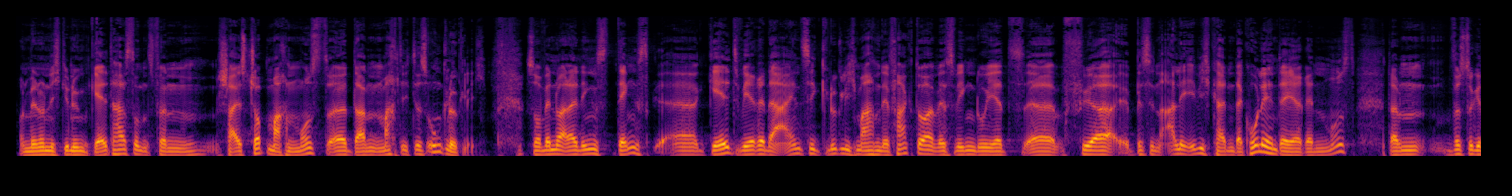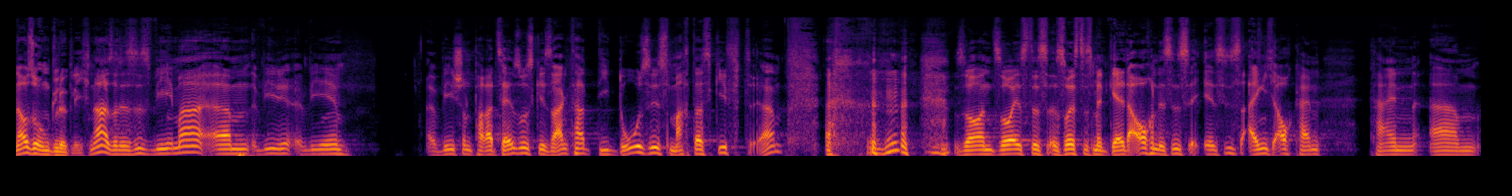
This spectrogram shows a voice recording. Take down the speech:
Und wenn du nicht genügend Geld hast und für einen scheiß Job machen musst, äh, dann macht dich das unglücklich. So, wenn du allerdings denkst, äh, Geld wäre der einzig glücklich machende Faktor, weswegen du jetzt äh, für bis in alle Ewigkeit Ewigkeiten der Kohle hinterher rennen musst, dann wirst du genauso unglücklich. Ne? Also das ist wie immer, ähm, wie, wie wie schon Paracelsus gesagt hat, die Dosis macht das Gift. Ja? Mhm. so und so ist es, so ist es mit Geld auch. Und es ist, es ist eigentlich auch kein kein ähm,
